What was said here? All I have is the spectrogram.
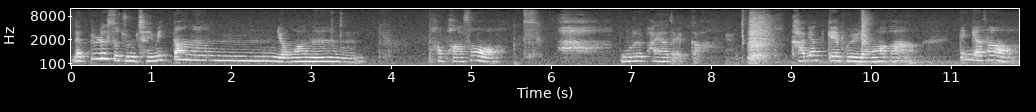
넷플릭스 좀 재밌다는 영화는 다 봐서 하, 뭐를 봐야 될까? 가볍게 볼 영화가 땡겨서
